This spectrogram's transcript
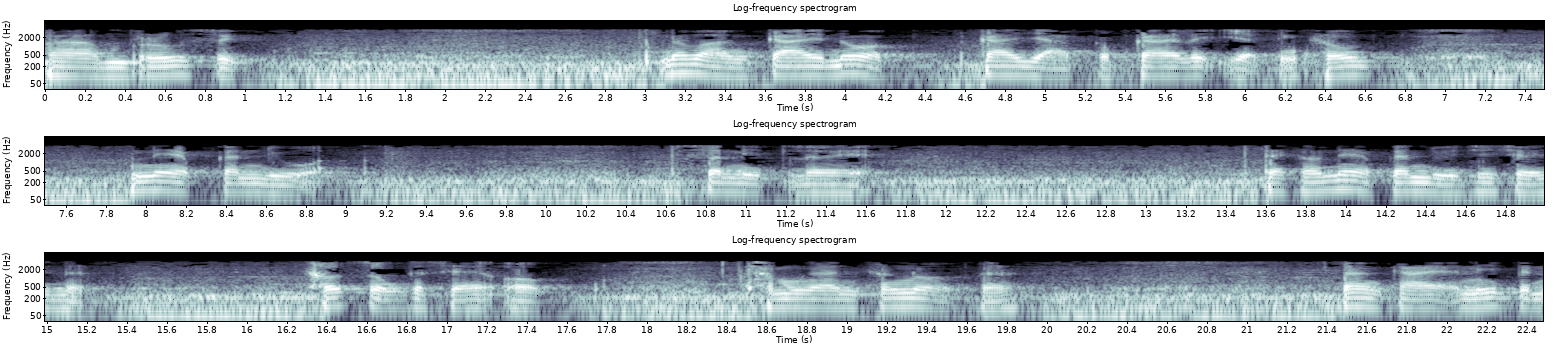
ความรู้สึก ระหว่างกายนอก กายหยาบกับกายละเอียดนี่เขาแนบกันอยู่สนิทเลย แต่เขาแนบกันอยู่เฉยๆนะ่ะเขาส่งกระแสออกทำงานข้างนอกนะร่างกายอันนี้เป็น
